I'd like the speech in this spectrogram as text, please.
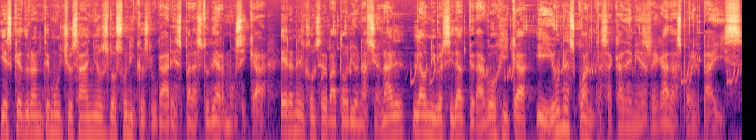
Y es que durante muchos años los únicos lugares para estudiar música eran el Conservatorio Nacional, la Universidad Pedagógica y unas cuantas academias regadas por el país.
